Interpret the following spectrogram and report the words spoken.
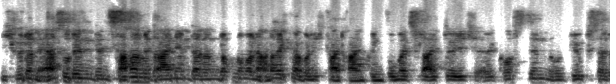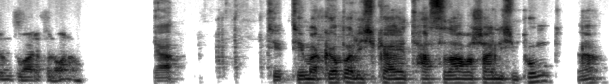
ich würde dann eher so den, den Sutter mit reinnehmen, der dann doch nochmal eine andere Körperlichkeit reinbringt, wo man jetzt vielleicht durch äh, Kostin und Glückszeit und so weiter verloren haben. Ja. Thema Körperlichkeit hast du da wahrscheinlich einen Punkt, ja.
